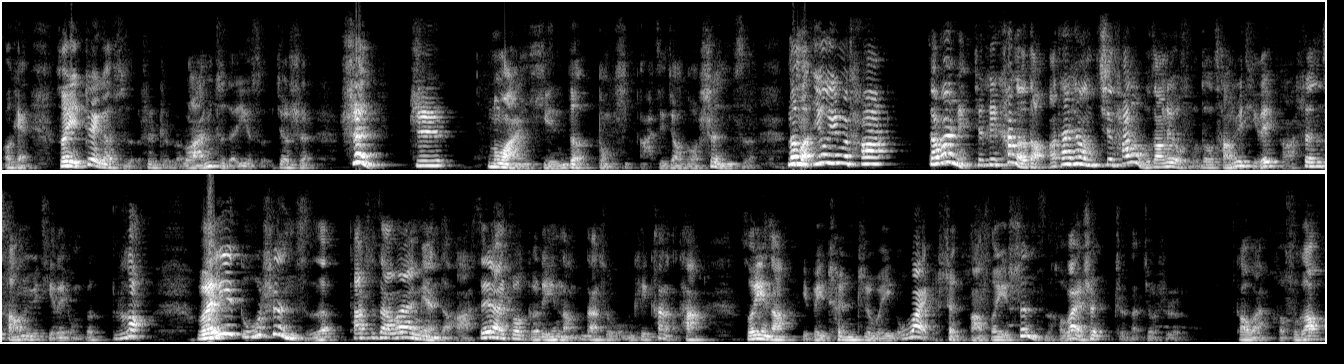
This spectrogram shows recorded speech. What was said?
OK，所以这个子是指的卵子的意思，就是肾之卵形的东西啊，就叫做肾子。那么又因为它在外面就可以看得到啊，它像其他的五脏六腑都藏于体内啊，深藏于体内，我们都不知道。唯独肾子，它是在外面的啊，虽然说隔着阴囊，但是我们可以看到它，所以呢也被称之为外肾啊。所以肾子和外肾指的就是睾丸和附睾。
